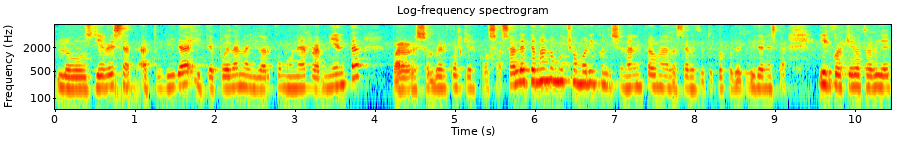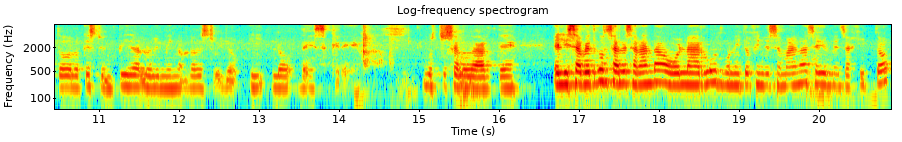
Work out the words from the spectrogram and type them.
los lleves a, a tu vida y te puedan ayudar como una herramienta para resolver cualquier cosa. Sale, te mando mucho amor incondicional en cada una de las áreas de tu cuerpo, de tu vida en esta y en cualquier otra vida y todo lo que esto impida, lo elimino, lo destruyo y lo descreo. Gusto saludarte. Elizabeth González Aranda, hola Ruth, bonito fin de semana. Si hay un mensajito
